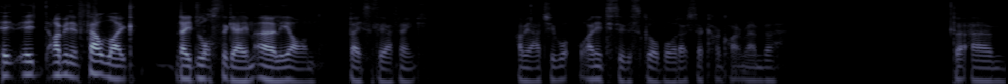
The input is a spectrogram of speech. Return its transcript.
it. It. I mean, it felt like they'd lost the game early on. Basically, I think. I mean, actually, what, I need to see the scoreboard. Actually, I can't quite remember. But um,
